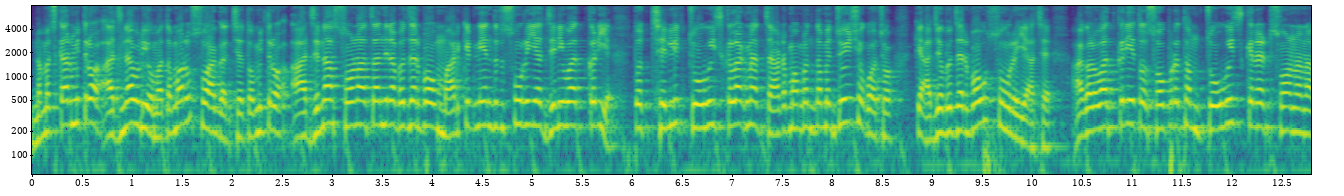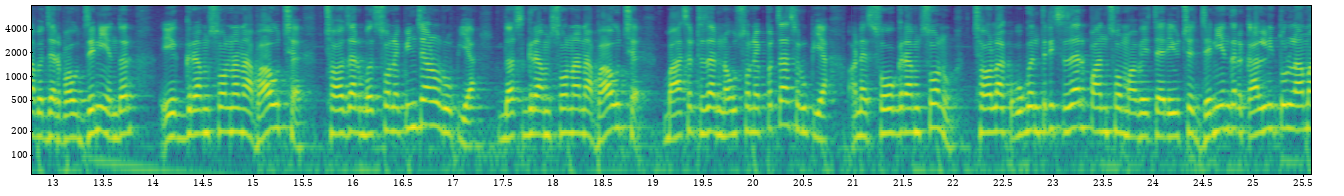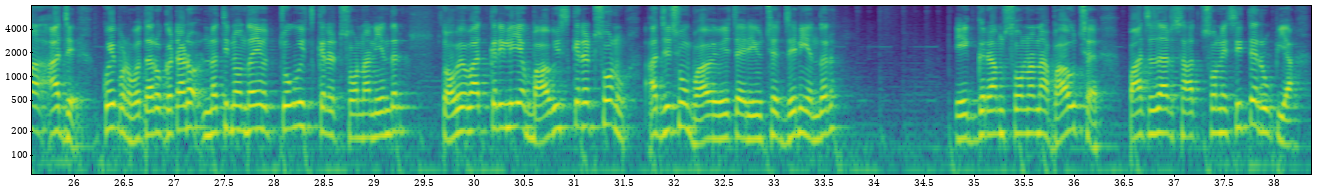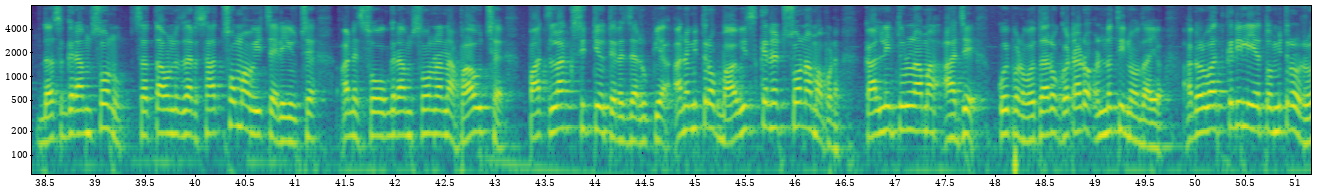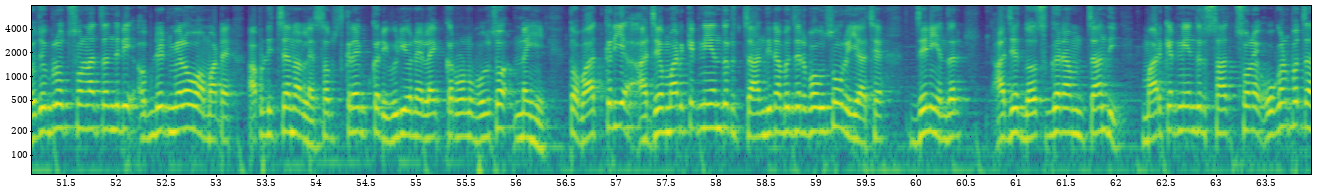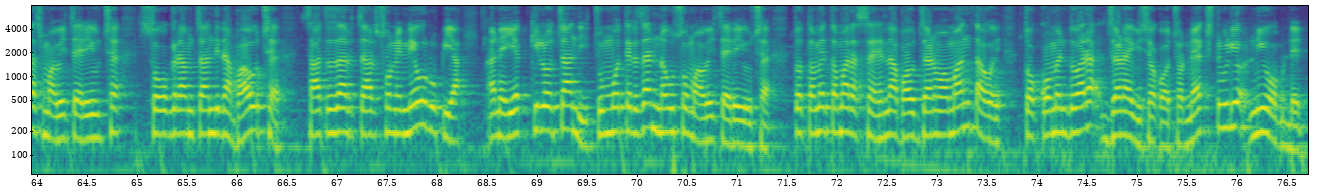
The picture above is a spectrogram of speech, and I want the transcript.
નમસ્કાર મિત્રો, આજના વિડીયોમાં તમારું સ્વાગત છે. તો મિત્રો, આજના સોના ચાંદીના બજાર ભાવ માર્કેટની અંદર શું રહ્યા જેની વાત કરીએ, તો છેલ્લી ચોવીસ કલાકના ચાર્ટમાં પણ તમે જોઈ શકો છો કે આજે બજાર ભાવ શું રહ્યા છે. આગળ વાત કરીએ તો સૌપ્રથમ ચોવીસ કેરેટ સોનાના બજાર ભાવ જેની અંદર એક ગ્રામ સોનાના ભાવ છે છ હજાર બસો પંચાણું રૂપિયા, દસ ગ્રામ સોનાના ભાવ છે બાસઠ હજાર નવસો પચાસ રૂપિયા અને સો ગ્રામ સોનું છ લાખ ઓગણત્રીસ હજાર પાંચસોમાં વેચાઈ રહ્યું છે. જેની અંદર કાલની તુલનામાં આજે કોઈ પણ વધારો ઘટાડો નથી નોંધાયો ચોવીસ કેરેટ સોનાની અંદર. તો હવે વાત કરી લઈએ બાવીસ કેરેટ સોનું. આજે શું ભાવે વેચાઈ રહ્યું છે? જેની અંદર એક ગ્રામ સોનાના ભાવ છે પાંચ હજાર સાતસો ને સિત્તેર રૂપિયા. દસ ગ્રામ સોનું સત્તાવન હજાર સાતસોમાં વેચાઈ રહ્યું છે અને સો ગ્રામ સોનાના ભાવ છે પાંચ લાખ સિત્યોતેર હજાર રૂપિયા. અને મિત્રો, બાવીસ કેરેટ સોનામાં પણ કાલની તુલનામાં આજે કોઈ પણ વધારો, ઘટાડો નથી નોંધાયો. આગળ વાત કરી લઈએ તો મિત્રો, રોજબરોજ સોના ચાંદીની અપડેટ મેળવવા માટે આપણી ચેનલને સબસ્ક્રાઇબ કરી, વિડીયોને લાઇક કરવાનું ભૂલશો નહીં. તો વાત કરીએ, આજે માર્કેટની અંદર ચાંદીના બજાર ભાવ શું રહ્યા છે? જેની અંદર આજે દસ ગ્રામ ચાંદી માર્કેટની અંદર સાતસો ને ઓગણપચાસમાં વેચાઈ રહ્યું છે. સો ગ્રામ ચાંદીના ભાવ છે. સાત હજાર ચારસો નેવું રૂપિયા અને એક કિલો ચાંદી ચુમ્મોતેર હજાર નવસોમાં વેચાઈ રહ્યું છે. તો તમે તમારા શહેરના ભાવ જાણવા માંગતા હોય તો કોમેન્ટ દ્વારા જણાવી શકો છો. Next video new update.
